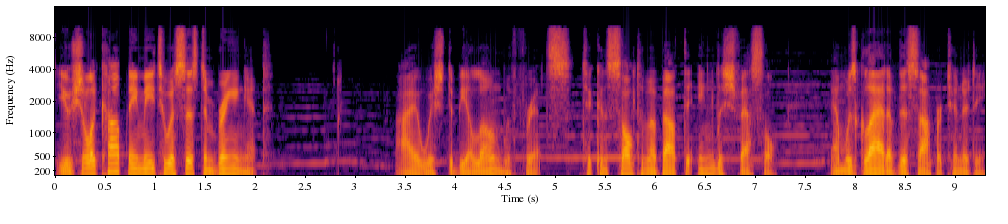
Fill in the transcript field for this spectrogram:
you shall accompany me to assist in bringing it. I wished to be alone with Fritz, to consult him about the English vessel and was glad of this opportunity.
